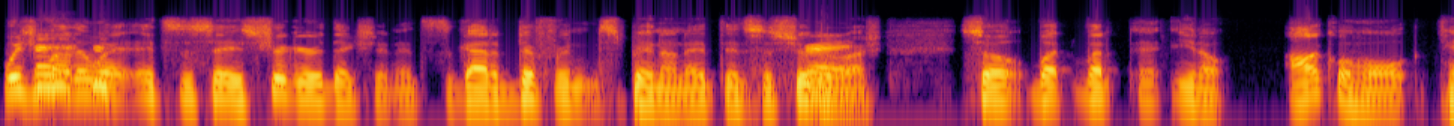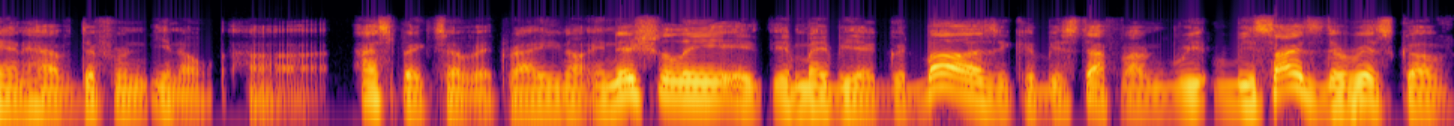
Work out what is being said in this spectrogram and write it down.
which by the way, it's to say sugar addiction. It's got a different spin on it. It's a sugar right. rush. So, but but uh, you know, alcohol can have different you know uh, aspects of it right you know initially it, it may be a good buzz it could be stuff um, re- besides the risk of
